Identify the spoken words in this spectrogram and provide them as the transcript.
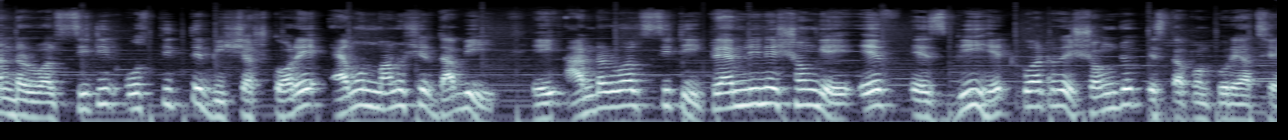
আন্ডারওয়ার্ল্ড সিটির অস্তিত্বে বিশ্বাস করে এমন মানুষের দাবি, এই আন্ডারওয়ার্ল্ড সিটি ক্রেমলিনের সঙ্গে এফএসবি হেডকোয়ার্টারে সংযোগ স্থাপন করে আছে।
